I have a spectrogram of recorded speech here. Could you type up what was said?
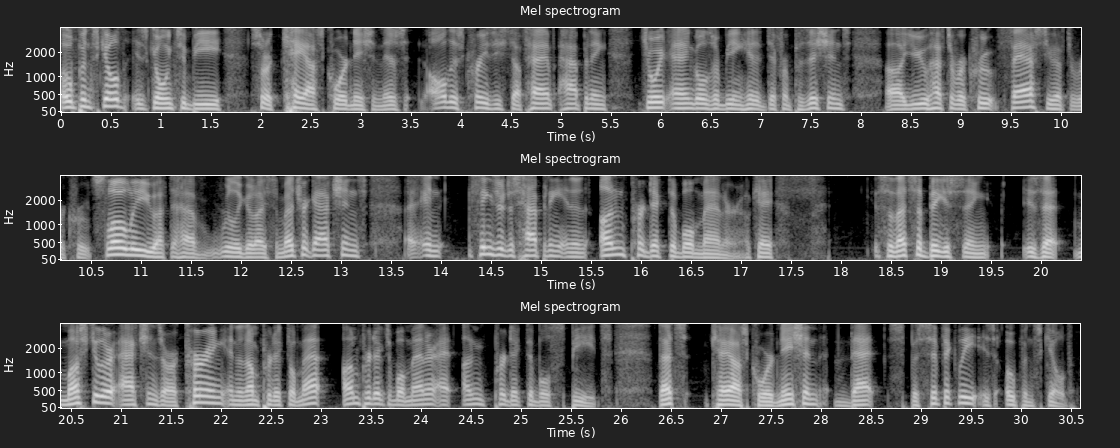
open skilled is going to be sort of chaos coordination. There's all this crazy stuff ha- happening. Joint angles are being hit at different positions. Uh, you have to recruit fast. You have to recruit slowly. You have to have really good isometric actions, and things are just happening in an unpredictable manner. Okay, so that's the biggest thing is that muscular actions are occurring in an unpredictable ma- unpredictable manner at unpredictable speeds. That's chaos coordination. That specifically is open skilled.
